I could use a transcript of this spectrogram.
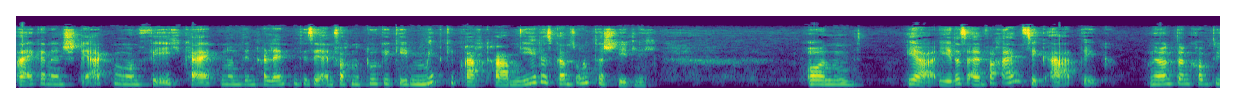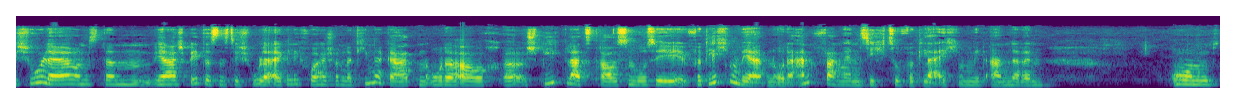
eigenen Stärken und Fähigkeiten und den Talenten, die sie einfach naturgegeben mitgebracht haben. Jedes ganz unterschiedlich. Und ja, jedes einfach einzigartig. Ja, und dann kommt die Schule und dann, ja, spätestens die Schule, eigentlich vorher schon der Kindergarten oder auch äh, Spielplatz draußen, wo sie verglichen werden oder anfangen, sich zu vergleichen mit anderen. Und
